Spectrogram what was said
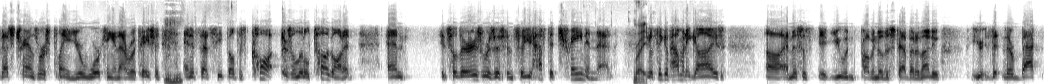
That's transverse plane. You're working in that rotation. Mm-hmm. And if that seatbelt is caught, there's a little tug on it, and so there is resistance. So you have to train in that. Right. You know, think of how many guys, uh, and this is you would probably know this stat better than I do. Their back,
